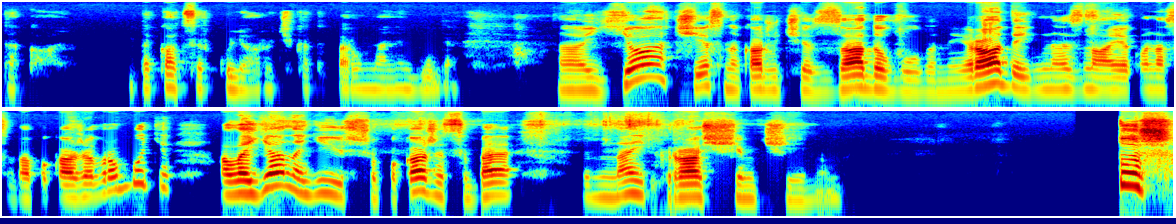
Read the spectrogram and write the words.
Така. Така циркулярочка тепер у мене буде. Е, Я, чесно кажучи, задоволений. Радий, не знаю, як вона себе покаже в роботі, але я надіюсь, що покаже себе найкращим чином. Тож,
